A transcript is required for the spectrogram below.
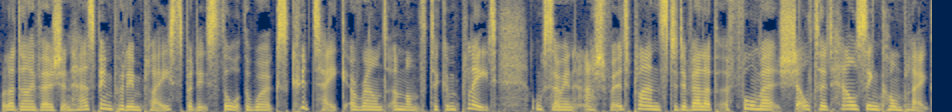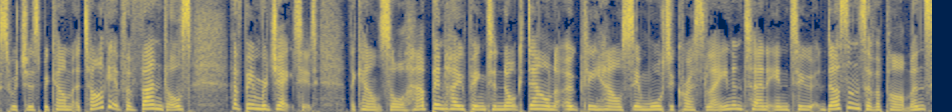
Well, a diversion has been put in place, but it's thought the works could take around a month to complete. Also in Ashford, plans to develop a former sheltered housing complex, which has become a target for vandals have been rejected. The council had been hoping to knock down Oakley House in Watercress Lane and turn it into dozens of apartments,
